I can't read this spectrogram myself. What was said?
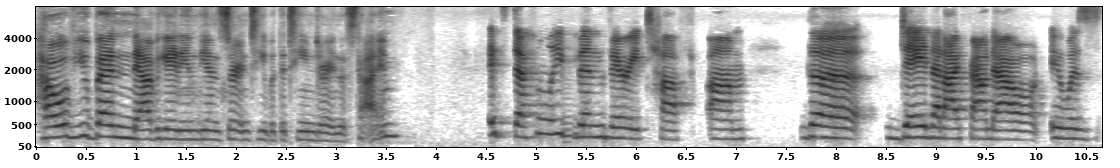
how have you been navigating the uncertainty with the team during this time? It's definitely been very tough. Um, the day that I found out, it was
